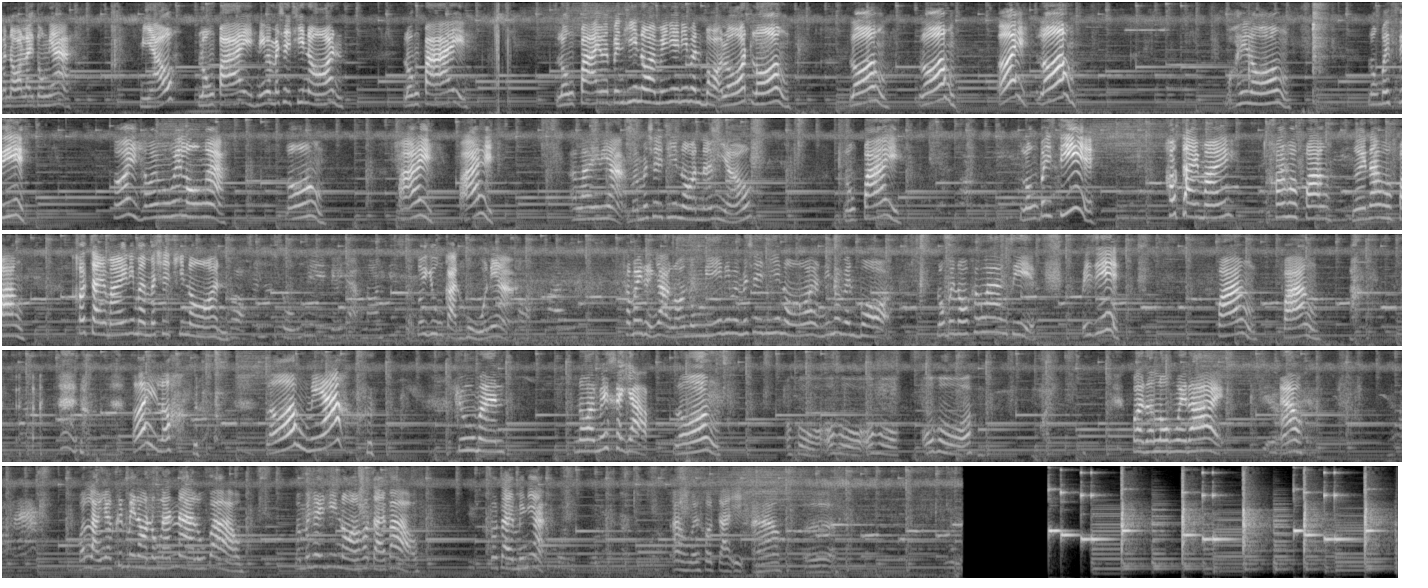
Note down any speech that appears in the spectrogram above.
มานอนอะไรตรงเนี้ยเหมียวลงไป นี่มันไม่ใช่ที่นอน ลงไป ลงไปมันเป็นที่นอนไหมเนี่ยนี่มันเบาะรถลง ลง ลง เอ้ย ลง บอกให้ลง ลงไปสิเฮ้ยทำไมมึงไม่ลงอะ ลง ไป ไป อะไรเนี่ย มันไม่ใช่ที่นอนนะเหมียว ลงไป ลงไปสิ เข้าใจไหมค่อยมาฟัง เงยหน้ามาฟัง เข้าใจไหมนี่มันไม่ใช่ที่นอน บอกเส้นมันสูงนี่เดี๋ยวอยากนอนที่สุดก็ยุงกัดหูเนี่ยออกไปทำไมถึงอยากนอนตรงนี้ นี่มันไม่ใช่ที่นอน นี่มันเป็นเบาะลงไปนอนข้างล่างสิ ไปสิ ฟัง ฟัง เฮ้ยลงลงเมียวดูมัน นอนไม่ขยับลง โอ้โห โอ้โห โอ้โห โอ้โห กว่าจะลงไม่ได้ เอาวันหลังอย่าขึ้นไปนอนตรงนั้นนะรู้เปล่า มันไม่ใช่ที่นอนเข้าใจเปล่า เข้าใจไหมเนี่ย อ้าวไม่เข้าใจอีก อ้าว เออ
